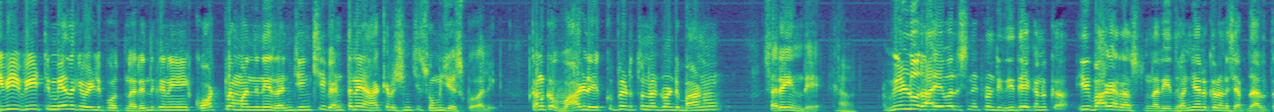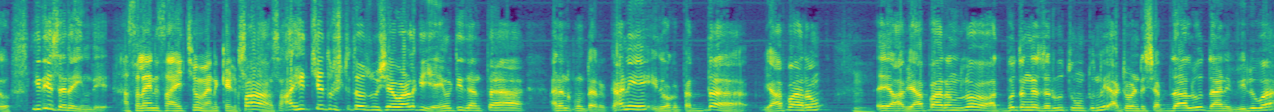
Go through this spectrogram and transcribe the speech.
ఇవి వీటి మీదకి వెళ్ళిపోతున్నారు. ఎందుకని? కోట్ల మందిని రంజించి వెంటనే ఆకర్షించి సొమ్ము చేసుకోవాలి. కనుక వాళ్ళు ఎక్కువ పెడుతున్నటువంటి బాణం సరైందే. వీళ్ళు రాయవలసినటువంటిది ఇదే కనుక ఇది బాగా రాస్తున్నారు ఈ ధ్వన్యనుకరణ శబ్దాలతో. ఇదే సరైంది. అసలైన సాహిత్యం వెనకెళ్ళి సాహిత్య దృష్టితో చూసే వాళ్ళకి ఏమిటిదంతా అని అనుకుంటారు. కానీ ఇది ఒక పెద్ద వ్యాపారం. ఆ వ్యాపారంలో అద్భుతంగా జరుగుతూ ఉంటుంది. అటువంటి శబ్దాలు దాని విలువ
